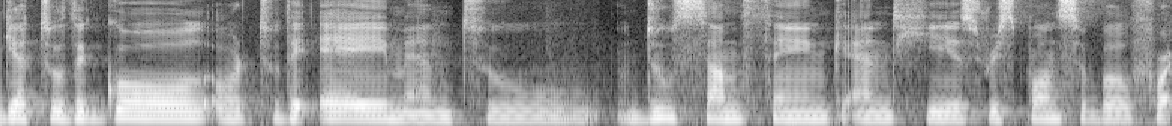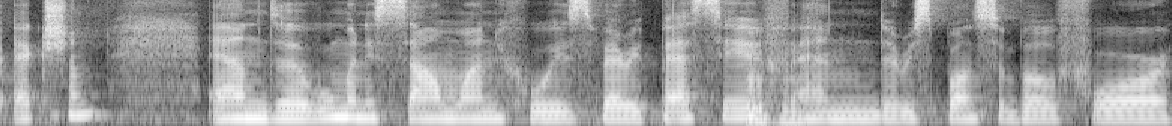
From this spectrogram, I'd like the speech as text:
get to the goal or to the aim and to do something, and he is responsible for action. And a woman is someone who is very passive and responsible for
